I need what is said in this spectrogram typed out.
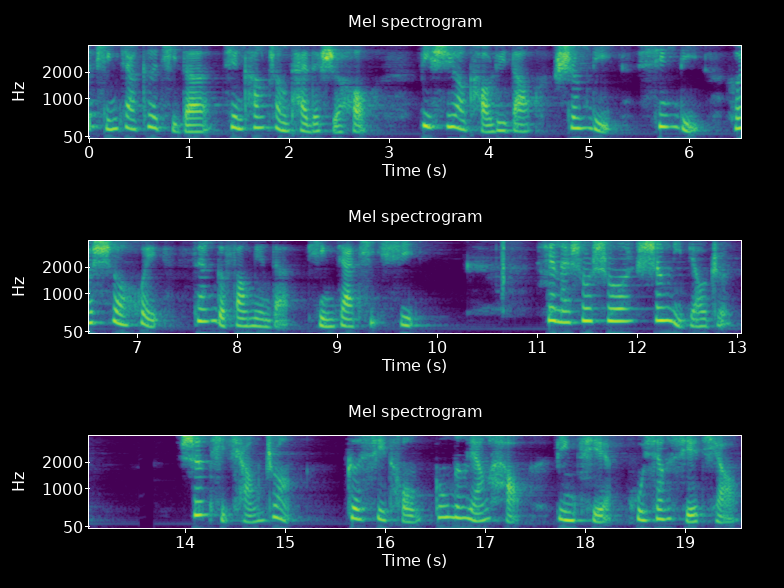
评价个体的健康状态的时候，必须要考虑到生理、心理和社会三个方面的评价体系。先来说说生理标准：身体强壮，各系统功能良好，并且互相协调。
